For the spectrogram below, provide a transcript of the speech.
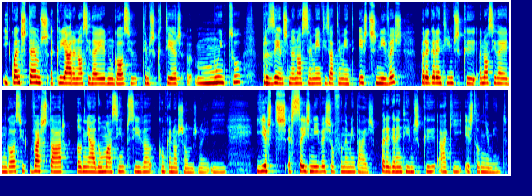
E quando estamos a criar a nossa ideia de negócio, temos que ter muito presentes na nossa mente exatamente estes níveis para garantirmos que a nossa ideia de negócio vai estar alinhada o máximo possível com quem nós somos. Não é? e, e estes seis níveis são fundamentais para garantirmos que há aqui este alinhamento.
